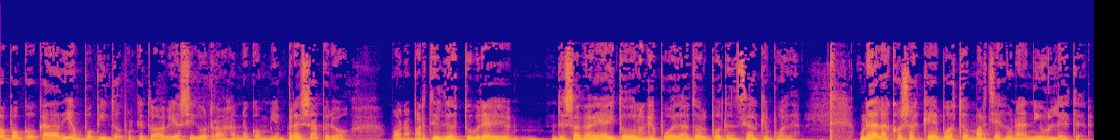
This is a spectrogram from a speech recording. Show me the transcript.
a poco, cada día un poquito, porque todavía sigo trabajando con mi empresa, pero bueno, a partir de octubre desataré ahí todo lo que pueda, todo el potencial que pueda. Una de las cosas que he puesto en marcha es una newsletter.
